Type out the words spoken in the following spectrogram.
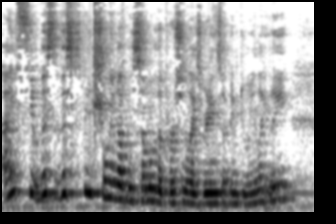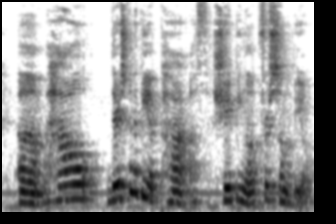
I feel this this has been showing up in some of the personalized readings I've been doing lately. Um, how there's going to be a path shaping up for some of you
